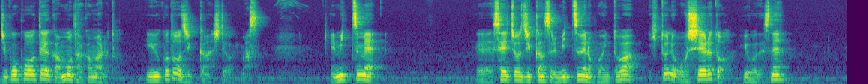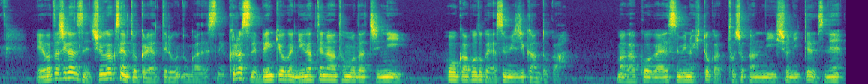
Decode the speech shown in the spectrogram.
自己肯定感も高まるということを実感しております。3つ目成長を実感する3つ目のポイントは人に教えるということですね。私がですね中学生の時からやってるのがですねクラスで勉強が苦手な友達に放課後とか休み時間とかまあ、学校が休みの日とか図書館に一緒に行ってですね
